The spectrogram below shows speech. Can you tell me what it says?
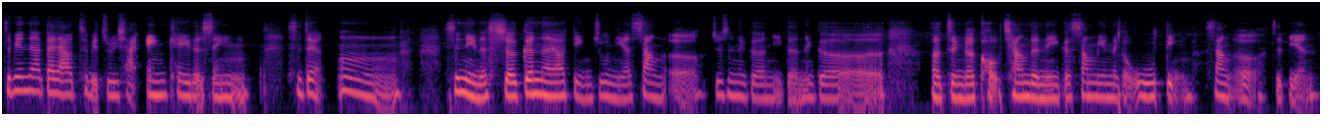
这边呢，大家要特别注意一下 n k 的声音，是这个，嗯，是你的舌根呢要顶住你的上颚，就是那个你的那个呃整个口腔的那个上面那个屋顶上颚这边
